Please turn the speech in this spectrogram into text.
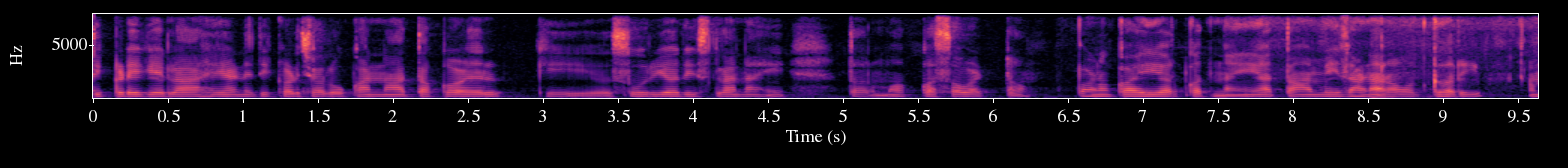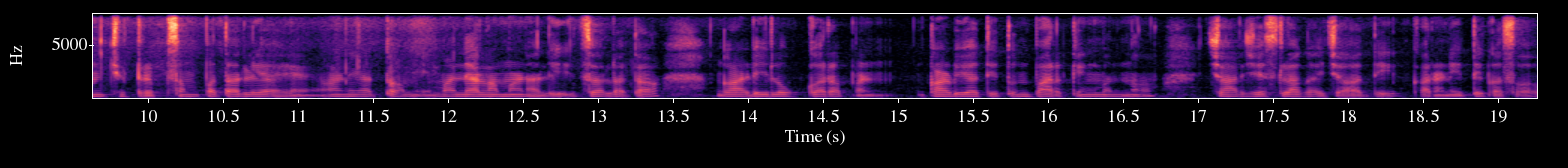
तिकडे गेलं आहे आणि तिकडच्या लोकांना आता कळेल की सूर्य दिसला नाही तर मग कसं वाटतं? पण काही हरकत नाही. आता आम्ही जाणार आहोत घरी. आमची ट्रिप संपत आली आहे आणि आता मी मण्याला म्हणाली चल आता गाडी लवकर आपण काढूया तिथून पार्किंगमधनं. चार्जेस लागायच्या आधी कारण इथे कसं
